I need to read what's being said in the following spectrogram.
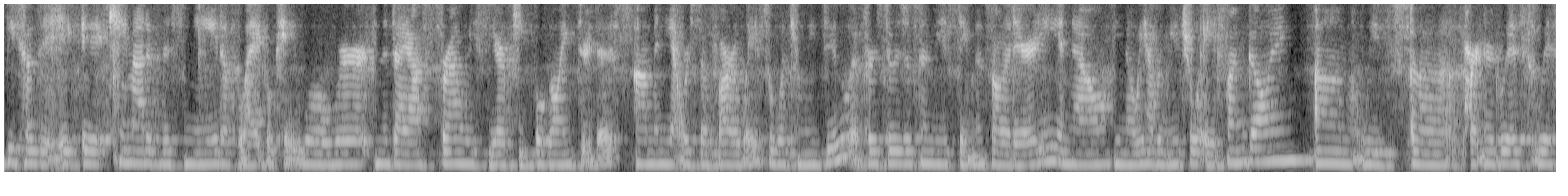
because it, it, it, came out of this need of like, okay, well, we're in the diaspora and we see our people going through this, um, and yet we're so far away. So what can we do? At first, it was just going to be a statement of solidarity, and now, you know, we have a mutual aid fund going. Um, we've uh, partnered with with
